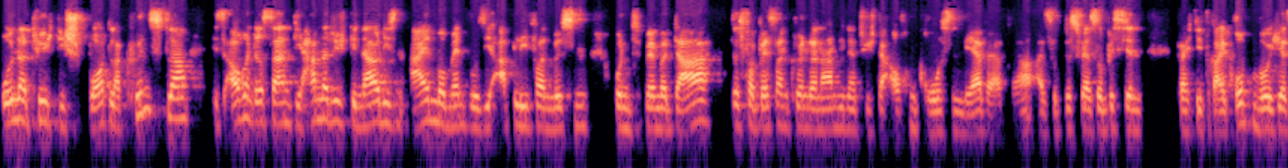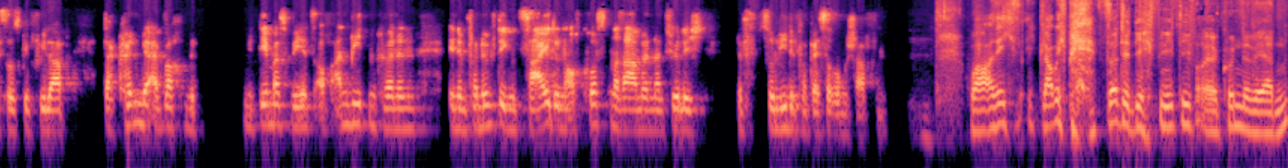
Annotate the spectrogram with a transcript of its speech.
Und natürlich die Sportler, Künstler ist auch interessant. Die haben natürlich genau diesen einen Moment, wo sie abliefern müssen. Und wenn wir da das verbessern können, dann haben die natürlich da auch einen großen Mehrwert. Ja? Also das wäre so ein bisschen vielleicht die drei Gruppen, wo ich jetzt so das Gefühl habe, da können wir einfach mit mit dem, was wir jetzt auch anbieten können, in einem vernünftigen Zeit- und auch Kostenrahmen natürlich eine solide Verbesserung schaffen. Wow, also ich, ich glaube, ich sollte definitiv euer Kunde werden.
